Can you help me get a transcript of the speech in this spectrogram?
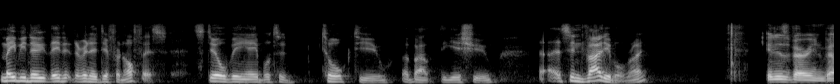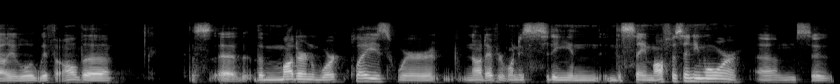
maybe they, they're in a different office, still being able to talk to you about the issue, uh, it's invaluable, right? It is very invaluable with all the uh, the modern workplace where not everyone is sitting in, in the same office anymore. Um, so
